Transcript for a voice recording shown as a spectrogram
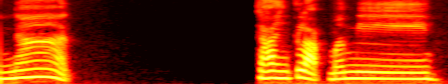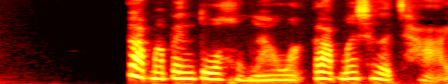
ำนาจ การกลับมามี กลับมาเป็นตัวของเราอะกลับมาเฉิดฉาย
